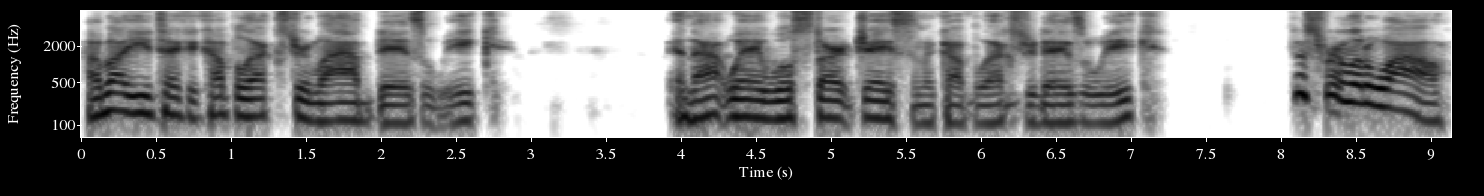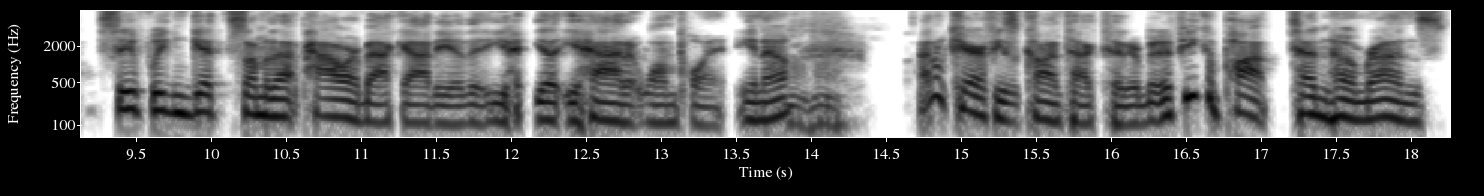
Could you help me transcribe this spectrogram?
how about you take a couple extra lab days a week, and that way we'll start Jason a couple extra days a week, just for a little while. See if we can get some of that power back out of you that you you, you had at one point. You know. Mm-hmm I don't care if he's a contact hitter, but if he could pop 10 home runs,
